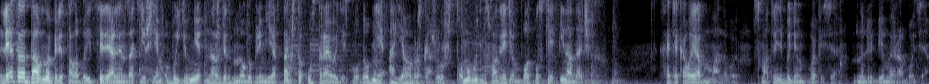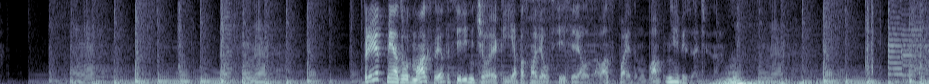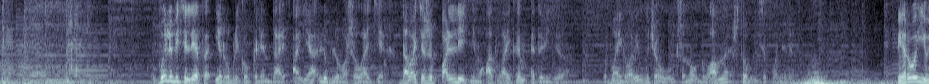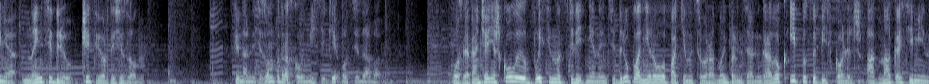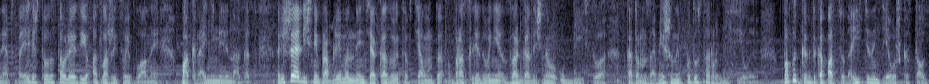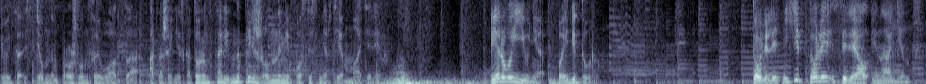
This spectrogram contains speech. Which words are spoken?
Лето давно перестало быть сериальным затишьем. В июне нас ждет много премьер, так что устраивайтесь поудобнее, а я вам расскажу, что мы будем смотреть в отпуске и на дачах. Хотя кого я обманываю? Смотреть будем в офисе, на любимой работе. Привет, меня зовут Макс, и это серийный человек, и я посмотрел все сериалы за вас, поэтому вам не обязательно. Вы любите лето и рубрику «Календарь», а я люблю ваши лайки. Давайте же по-летнему отлайкаем это видео. В моей голове звучало лучше, но главное, что вы все поняли. 1 июня. Нэнси Дрю. Четвертый сезон. Финальный сезон подростковой мистики от Сидаба. После окончания школы 18-летняя Нэнси Дрю планировала покинуть свой родной провинциальный городок и поступить в колледж, однако семейные обстоятельства заставляют ее отложить свои планы, по крайней мере на год. Решая личные проблемы, Нэнси оказывается втянута в расследование загадочного убийства, в котором замешаны потусторонние силы. В попытках докопаться до истины девушка сталкивается с темным прошлым своего отца, отношения с которым стали напряженными после смерти матери. 1 июня. Baby Tour. То ли летний хит, то ли сериал «Иноагент».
